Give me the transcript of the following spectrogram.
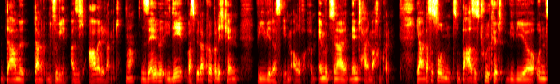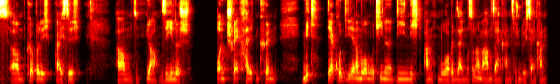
damit, damit umzugehen. Also ich arbeite damit. Ne? Selbe Idee, was wir da körperlich kennen, wie wir das eben auch ähm, emotional, mental machen können. Ja, und das ist so ein, so ein Basis-Toolkit, wie wir uns ähm, körperlich, geistig, ähm, ja, seelisch on track halten können mit der Grundidee einer Morgenroutine, die nicht am Morgen sein muss, sondern am Abend sein kann, zwischendurch sein kann.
